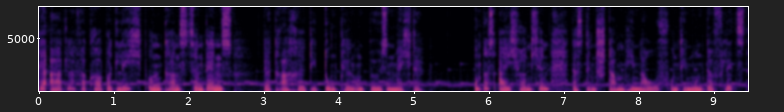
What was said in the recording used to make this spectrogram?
Der Adler verkörpert Licht und Transzendenz, der Drache die dunklen und bösen Mächte. Und das Eichhörnchen, das den Stamm hinauf und hinunter flitzt,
